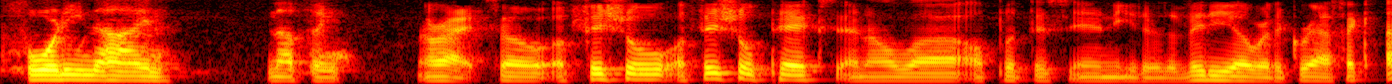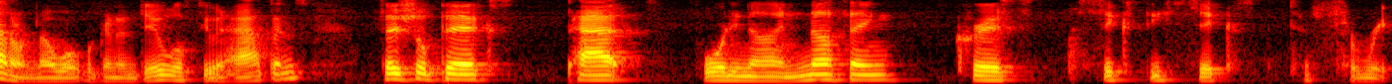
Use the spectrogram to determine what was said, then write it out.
49 nothing. All right, so official official picks, and I'll uh, I'll put this in either the video or the graphic. I don't know what we're gonna do. We'll see what happens. Official picks: Pat forty nine nothing, Chris sixty six to three,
